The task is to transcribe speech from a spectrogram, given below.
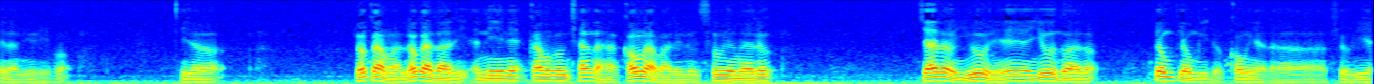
အဲ့ဒါမျိုးတွေပေါ့ဒီတော့ လောကမှာလောကသားတွေအနေနဲ့ကာမဂုဏ်ချမ်းသာဟာကောင်းလာပါတယ်လို့ဆိုရမယ်လို့ကြားတော့ရိုးတယ်ရိုးသွားတော့ပြုံးပြုံးပြီးတော့ကောင်းရတာဖြုတ်ပြရ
